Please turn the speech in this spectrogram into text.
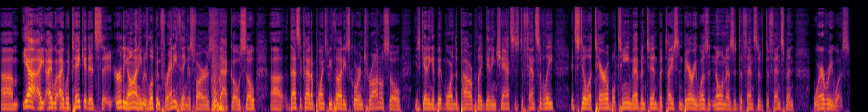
um, yeah, I, I, I would take it. It's uh, early on. He was looking for anything as far as that goes. So uh, that's the kind of points we thought he'd score in Toronto. So he's getting a bit more in the power play, getting chances defensively. It's still a terrible team, Edmonton, but Tyson Barrie wasn't known as a defensive defenseman wherever he was.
